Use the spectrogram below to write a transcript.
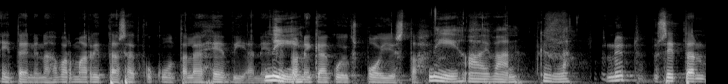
Niin, teininähän varmaan riittää se, että kun kuuntelee heviä, niin, Niin. se on ikään kuin yksi pojista. Niin, aivan, kyllä. Nyt sitten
